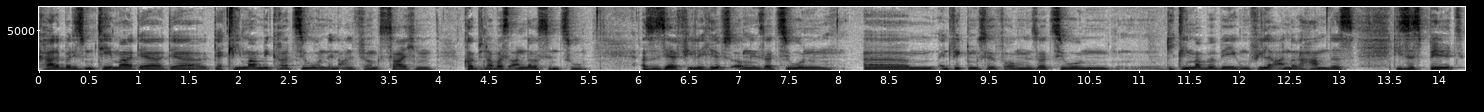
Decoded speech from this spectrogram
gerade bei diesem Thema der, der, der Klimamigration, in Anführungszeichen, kommt noch was anderes hinzu. Also sehr viele Hilfsorganisationen ähm, Entwicklungshilfeorganisationen, die Klimabewegung, viele andere haben das, dieses Bild,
